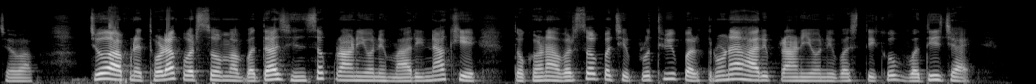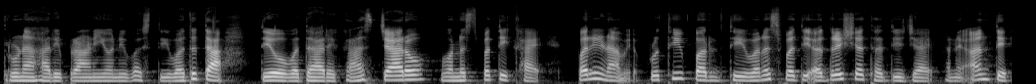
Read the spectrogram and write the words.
જવાબ. જો આપણે થોડાક વર્ષોમાં બધા જ હિંસક પ્રાણીઓને મારી નાખીએ, તો ઘણા વર્ષો પછી પૃથ્વી પર તૃણાહારી પ્રાણીઓની વસ્તી ખૂબ વધી જાય. તૃણાહારી પ્રાણીઓની વસ્તી વધતા તેઓ વધારે ઘાસચારો, વનસ્પતિ ખાય. પરિણામે પૃથ્વી પરથી વનસ્પતિ અદૃશ્ય થતી જાય અને અંતે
